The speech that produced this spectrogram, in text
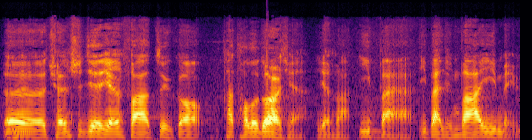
呃全世界研发最高，他投了多少钱研发？一百一百零八亿美元。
